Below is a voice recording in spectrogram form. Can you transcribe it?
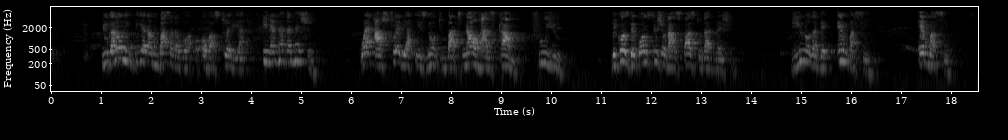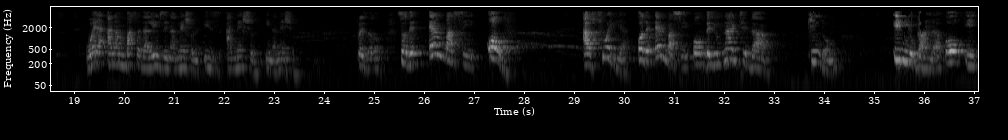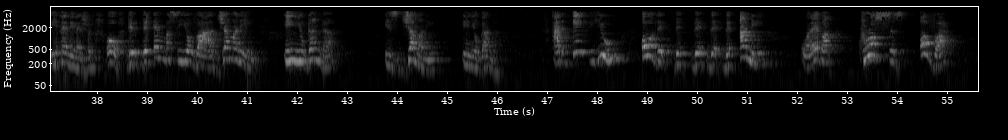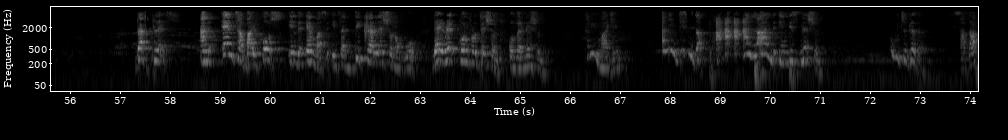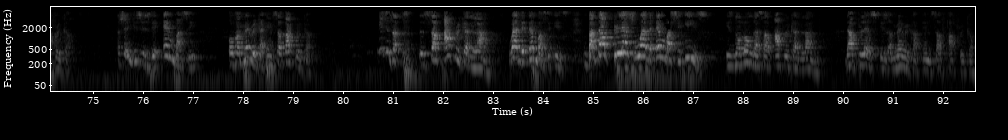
You can only be an ambassador of, of Australia in another nation where Australia is not, but now has come through you. Because the constitution has passed to that nation. Do you know that the embassy, embassy, where an ambassador lives in a nation is a nation in a nation? Praise the Lord. So the embassy of Australia or the embassy of the United uh, Kingdom in Uganda or in any nation, or the, the embassy of uh, Germany in Uganda is Germany in Uganda. And if you or the, the, the, the, the army, whatever, crosses over that place and enter by force in the embassy, it's a declaration of war direct confrontation of a nation. Can you imagine? I mean, this is a, a, a, land in this nation. Are we together? South Africa. I'm saying this is the embassy of America in South Africa. This is a South African land where the embassy is. But that place where the embassy is is no longer South African land. That place is America in South Africa.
